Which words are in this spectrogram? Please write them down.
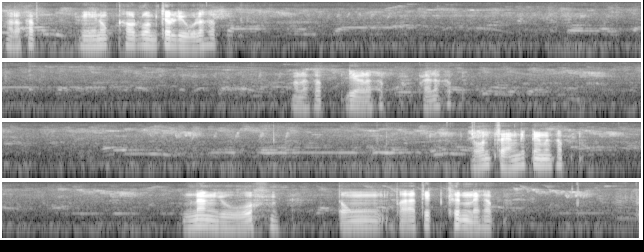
เอาละครับ มีนกเข้าร่วมเจ้าหลิวแล้วครับ เอาละครับเรียกแล้วครับ ไปแล้วครับ ร้อนแสงนิดนึงนะครับ ผมนั่งอยู่ ตรงพระอาทิตย์ขึ้นเลยครับ ไป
